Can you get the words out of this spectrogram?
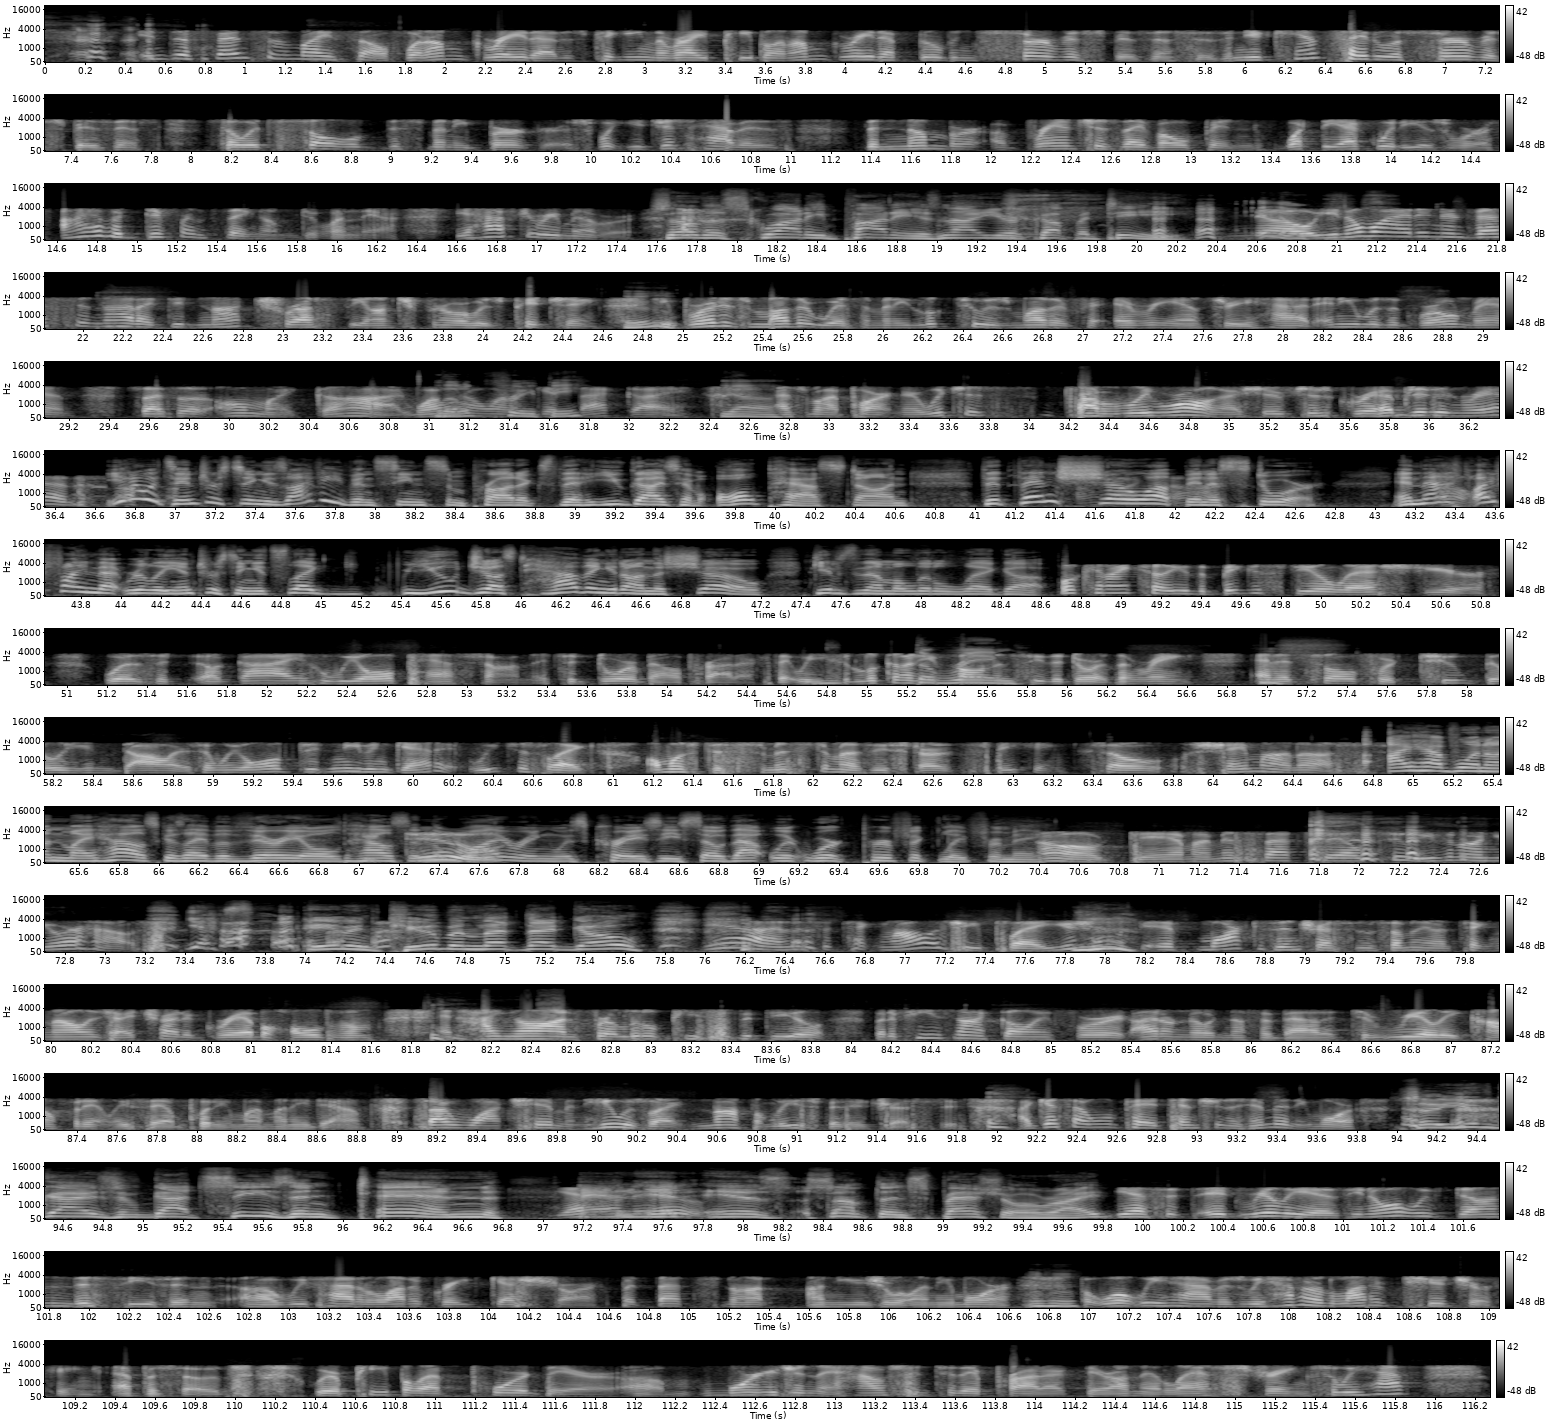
in defense of myself, what I'm great at is picking the right people, and I'm great at building service businesses. And you can't say to a service business, so it's sold this many burgers. What you just have is the number of branches they've opened, what the equity is worth. I have a different thing I'm doing there. You have to remember. So the squatty potty is not your cup of tea. No, you know why I didn't invest in that? I did not trust the entrepreneur who was pitching. Ooh. He brought his mother with him, and he looked to his mother for every answer he had. And he was a grown man, so I thought, oh my God, why would I want to get that guy Yeah. as my partner? Which is probably wrong. I should have just grabbed it and ran. You know what's interesting is I've even seen some products that you guys have all passed on that then oh, show up in a store. And that I find that really interesting. It's like you just having it on the show gives them a little leg up. Well, can I tell you, the biggest deal last year was a, a guy who we all passed on. It's a doorbell product that we you could look on The your phone and see the door, the ring, and it sold for two billion dollars, and we all didn't even get it. We just like almost dismissed him as he started speaking. So shame on us. I have one on my house because I have a very old house and the wiring was crazy, so that worked perfectly for me. Oh damn! I missed that sale too, even on your house. Yes. Even Cuban let that go? Yeah, and it's a technology play. Usually, if Mark is interested in something on technology, I try to grab a hold of him and hang on for a little piece of the deal. But if he's not going for it, I don't know enough about it to really confidently say I'm putting my money down. So I watch him, and he was like not the least bit interested. I guess I won't pay attention to him anymore. So you guys have got season 10, Yes, and it is something special, right? Yes, it it really is. You know what we've done this season? Uh, we've had a lot of great guest shark, but that's not unusual anymore. But what we have is we have a lot of tear jerking episodes where people have poured their um, mortgage in their house into their product. They're on their last string. So we have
